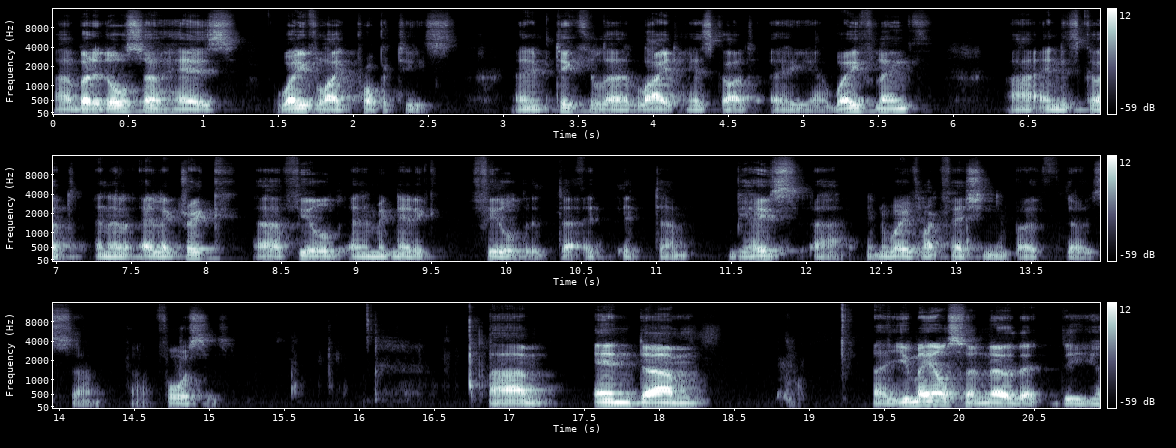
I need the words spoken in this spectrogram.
but it also has wave-like properties. And in particular, light has got a wavelength and it's got an electric field and a magnetic field. It, it, it um, behaves uh, in a wave-like fashion in both those um, uh, forces. Um, and um, uh, you may also know that the,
